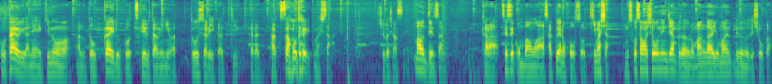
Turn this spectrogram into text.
う。お便りがね昨日あの読解力をつけるためにはどうしたらいいかって言ったらたくさんお便り来ました。紹介しますね。マウンテンさんから「先生こんばんは。昨夜の放送聞きました。息子さんは少年ジャンプなどの漫画読まれるのでしょうか。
